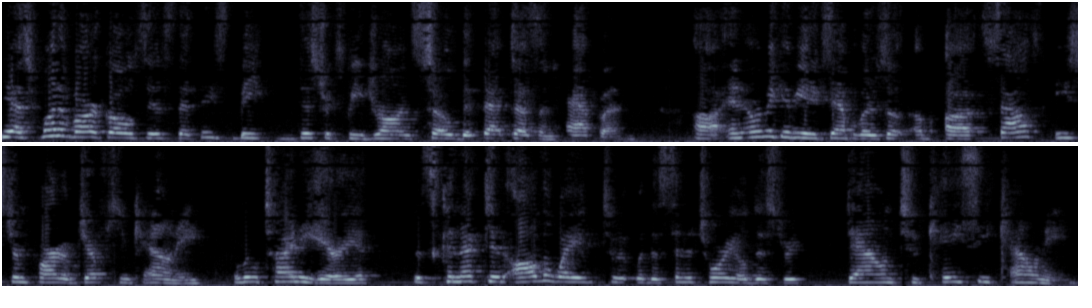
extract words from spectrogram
Yes, one of our goals is that these be, districts be drawn so that that doesn't happen. Uh, and let me give you an example. There's a, a, a, southeastern part of Jefferson County, a little tiny area that's connected all the way to it with the senatorial district down to Casey County.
